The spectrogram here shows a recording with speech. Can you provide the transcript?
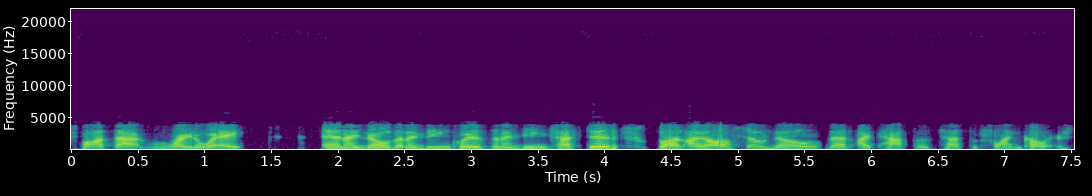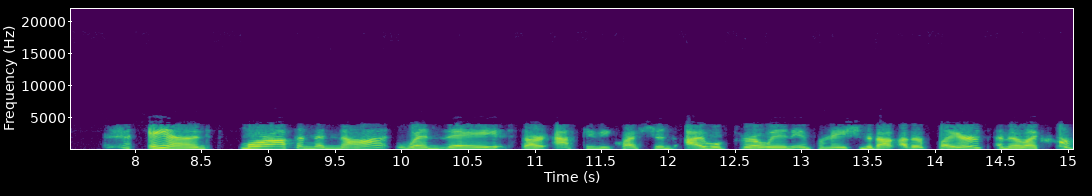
spot that right away. And I know that I'm being quizzed and I'm being tested, but I also know that I pass those tests with flying colors. And more often than not, when they start asking me questions, I will throw in information about other players and they're like, huh,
